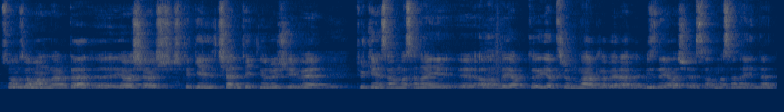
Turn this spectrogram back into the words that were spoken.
Son zamanlarda e, yavaş yavaş işte gelişen teknoloji ve Türkiye'nin savunma sanayi e, alanında yaptığı yatırımlarla beraber biz de yavaş yavaş savunma sanayinden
